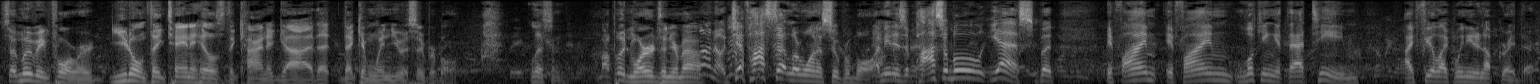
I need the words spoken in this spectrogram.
So moving forward, you don't think Tannehill's the kind of guy that, that can win you a Super Bowl? Listen, Am I putting words in your mouth? No, no. Jeff Hostetler won a Super Bowl. I mean, is it possible? Yes, but if I'm if I'm looking at that team, I feel like we need an upgrade there.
